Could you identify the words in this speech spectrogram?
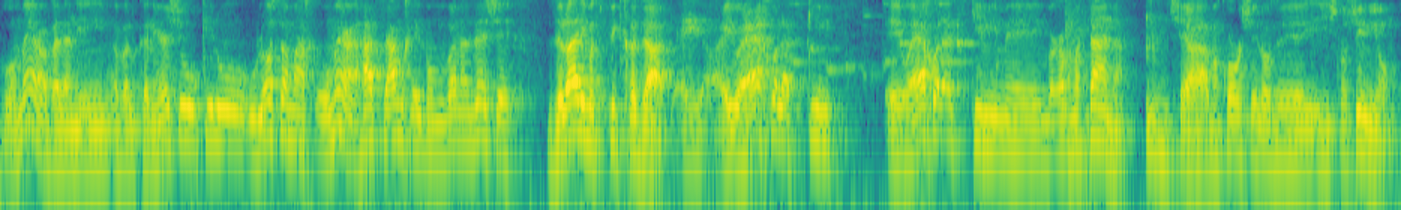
והוא אומר, אבל אני, אבל כנראה שהוא כאילו, הוא לא שמח, הוא אומר, הסמכי במובן הזה שזה לא היה לי מספיק חזק. הוא היה יכול להסכים, הוא היה יכול להסכים עם, עם הרב מתנה, שהמקור שלו זה 30 יום.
